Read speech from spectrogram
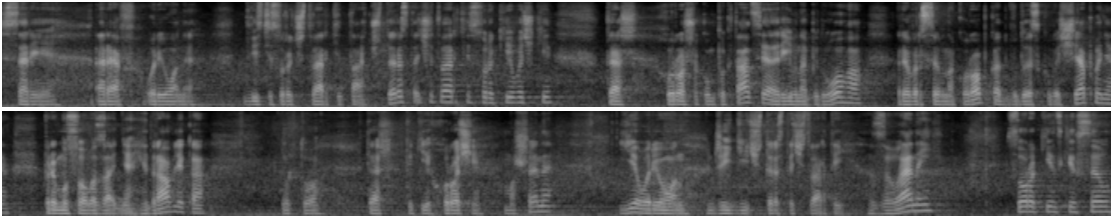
серії RF Оріони 244 та 404 сороківочки. Теж хороша комплектація, рівна підлога, реверсивна коробка, дводискове щеплення, примусова задня гідравліка. Тобто теж такі хороші машини. Є Orion GD 404 зелений 40 кінських сил.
